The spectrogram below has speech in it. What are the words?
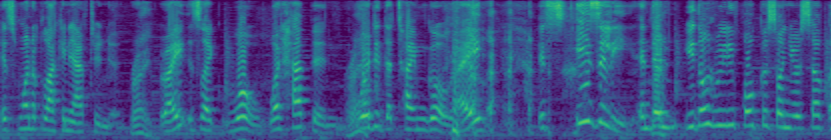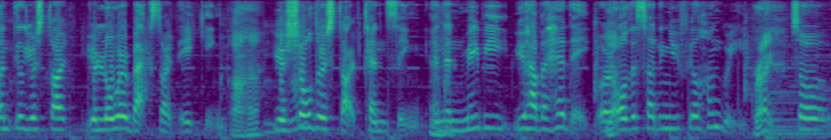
it's one o'clock in the afternoon. Right. Right. It's like whoa, what happened? Right. Where did the time go? Right. it's easily, and then you don't really focus on yourself until your start your lower back start aching. Uh-huh. Your mm-hmm. shoulders start tensing, and mm-hmm. then maybe you have a headache, or Yeah. all of a sudden you feel hungry. Right. So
